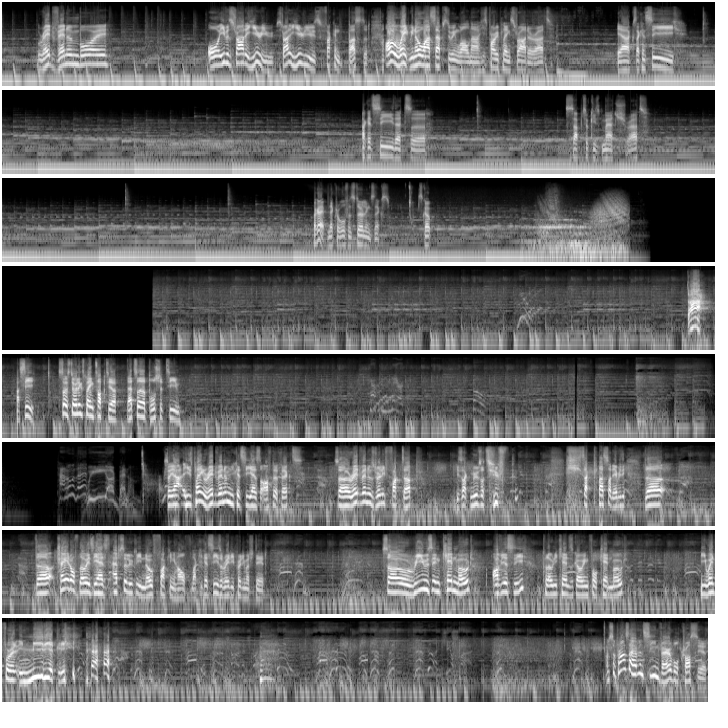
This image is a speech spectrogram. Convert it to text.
red Venom boy, or even Strider Hiryu. Strider Hiryu is fucking busted. Oh wait, we know why Sap's doing well now. He's probably playing Strider, right? Yeah, because I can see I can see that uh, Sap took his match, right? Okay, Necrowolf and Sterling's next. Let's go. Ah! I see. So Sterling's playing top tier. That's a bullshit team. Captain America. Thor. We are Venom. So yeah, he's playing Red Venom. You can see he has the after effects. So Red Venom's really fucked up. He's like moves are too. he's like plus on everything. The the trade-off though is he has absolutely no fucking health. Like you can see, he's already pretty much dead. So Ryu's in Ken mode, obviously. Polony Ken's going for Ken mode. He went for it immediately. I'm surprised I haven't seen variable cross yet.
